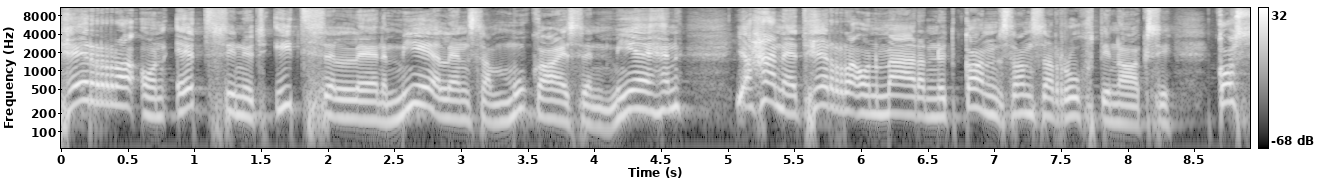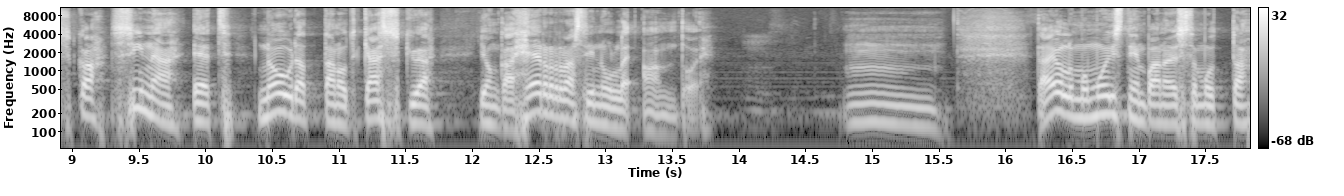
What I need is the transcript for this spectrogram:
Herra on etsinyt itselleen mielensä mukaisen miehen, ja hänet Herra on määrännyt kansansa ruhtinaaksi, koska sinä et noudattanut käskyä, jonka Herra sinulle antoi. Mm. Tämä ei ollut mun muistiinpanoissa, mutta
